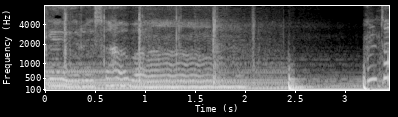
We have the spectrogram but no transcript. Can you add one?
Que rezaba. Junto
